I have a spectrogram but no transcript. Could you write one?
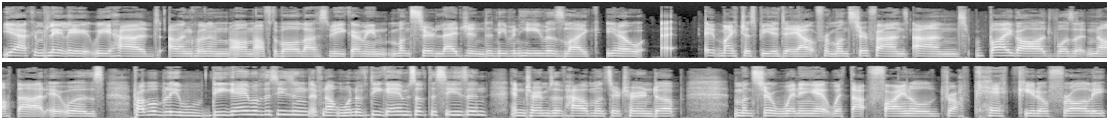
Yeah, completely. We had Alan Quinlan on off the ball last week. I mean, Munster legend, and even he was like, you know, it might just be a day out for Munster fans. And by God, was it not that? It was probably the game of the season, if not one of the games of the season, in terms of how Munster turned up. Munster winning it with that final drop kick, you know, Crowley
